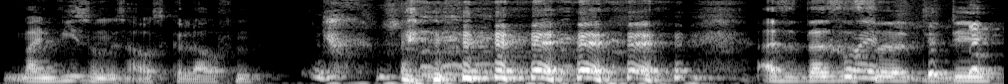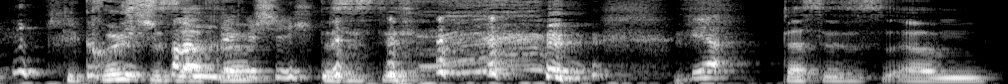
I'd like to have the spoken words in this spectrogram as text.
Mein Visum ist ausgelaufen. also das Cool. ist so die, die, die Das größte ist die spannende Sache. Geschichte. Das ist die, Ja. das ist ähm,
